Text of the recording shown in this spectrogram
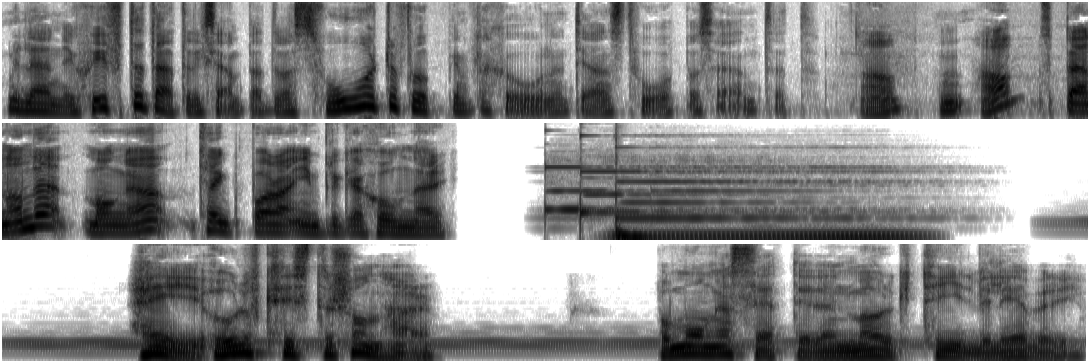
millennieskiftet där till exempel att det var svårt att få upp inflationen till ens 2 procent. Ja. Mm. ja, spännande. Många tänkbara implikationer. Hej, Ulf Kristersson här. På många sätt är det en mörk tid vi lever i.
